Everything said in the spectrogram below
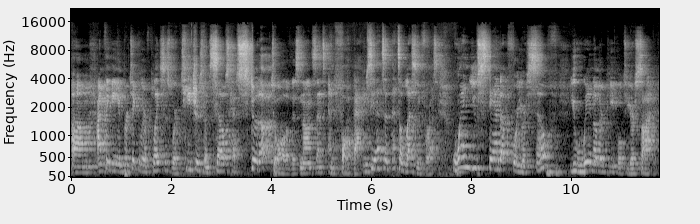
Um, I'm thinking in particular of places where teachers themselves have stood up to all of this nonsense and fought back. You see, that's a, that's a lesson for us. When you stand up for yourself, you win other people to your side.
